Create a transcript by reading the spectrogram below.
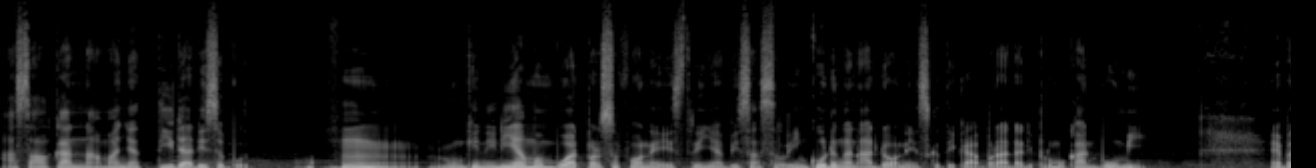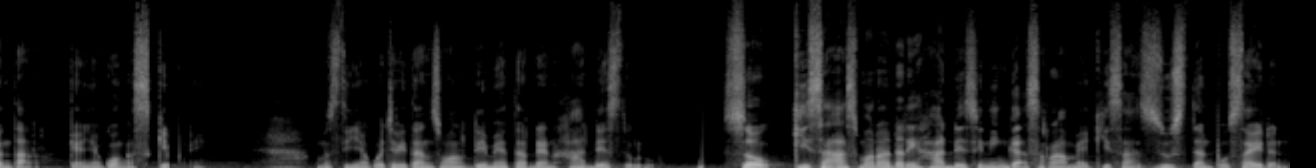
asalkan namanya tidak disebut. Hmm, mungkin ini yang membuat Persephone istrinya bisa selingkuh dengan Adonis ketika berada di permukaan bumi. Eh bentar, kayaknya gue nge-skip nih. Mestinya gue ceritain soal Demeter dan Hades dulu. So, kisah asmara dari Hades ini nggak seramai kisah Zeus dan Poseidon.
